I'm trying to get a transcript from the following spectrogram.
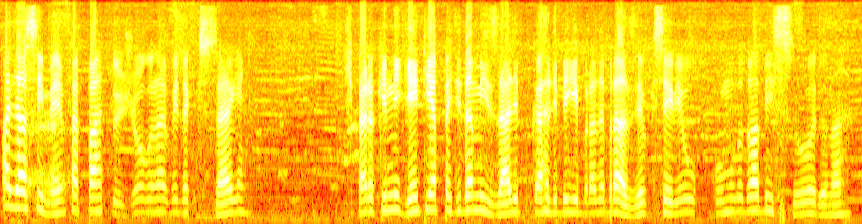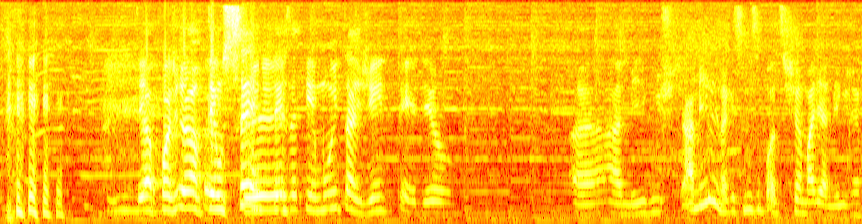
Mas é assim mesmo, faz parte do jogo, né? Vida que segue. Espero que ninguém tenha perdido a amizade por causa de Big Brother Brasil, que seria o cúmulo do absurdo, né? Eu tenho certeza que muita gente perdeu uh, amigos. Amigos, né? Que se não se pode se chamar de amigos, né?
